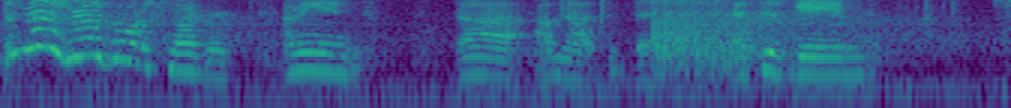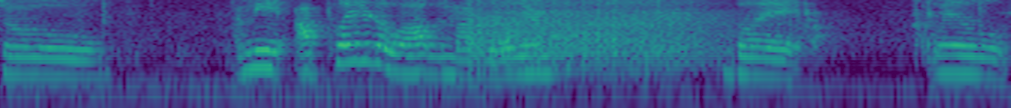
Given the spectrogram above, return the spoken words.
This man is really good with a sniper. I mean, uh, I'm not the best at this game. So, I mean, I played it a lot with my brother. But, well,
